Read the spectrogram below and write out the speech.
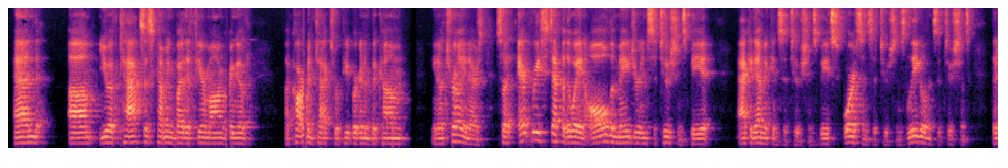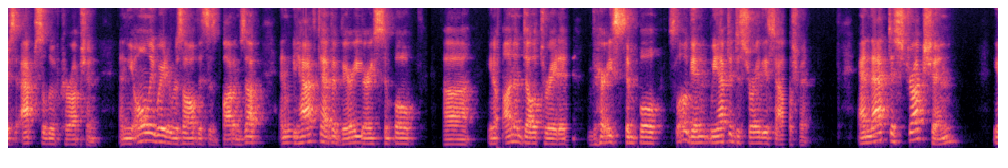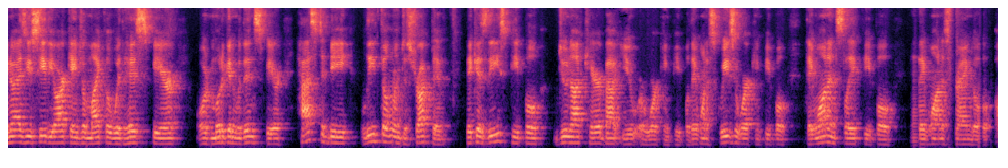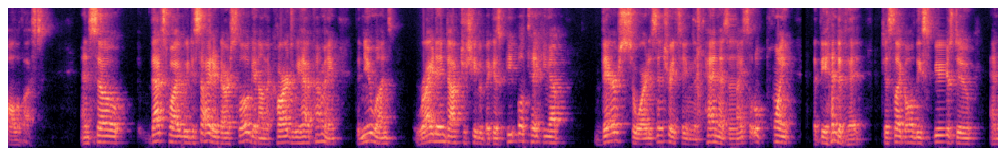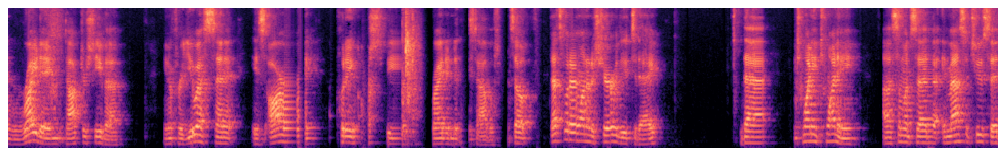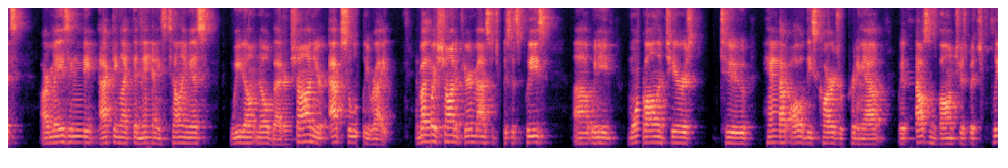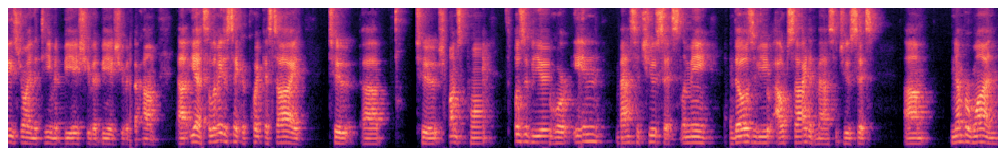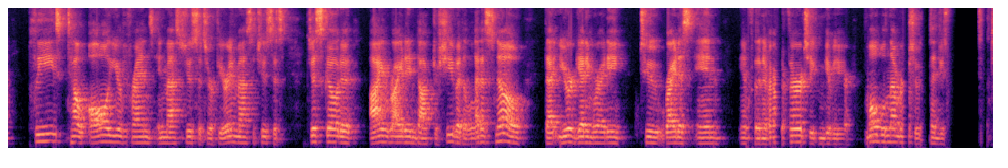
And um, you have taxes coming by the fear mongering of a carbon tax where people are going to become, you know, trillionaires. So at every step of the way in all the major institutions, be it academic institutions, be it sports institutions, legal institutions, there's absolute corruption. And the only way to resolve this is bottoms up. And we have to have a very, very simple, uh, you know, unadulterated, very simple slogan. We have to destroy the establishment. And that destruction you know, as you see the Archangel Michael with his spear or Murugan within spear has to be lethal and destructive because these people do not care about you or working people. They want to squeeze the working people, they want to enslave people, and they want to strangle all of us. And so that's why we decided our slogan on the cards we have coming, the new ones, write in Dr. Shiva because people taking up their sword is interesting. The pen has a nice little point at the end of it, just like all these spears do and writing Dr. Shiva, you know, for U.S. Senate is our way putting our speech right into the establishment. So that's what I wanted to share with you today. that in 2020, uh, someone said in Massachusetts are amazingly acting like the nannies, telling us we don't know better. Sean, you're absolutely right. And by the way, Sean, if you're in Massachusetts, please, uh, we need more volunteers to hand out all of these cards we're printing out. We have thousands of volunteers, but please join the team at vashiva at vashiva.com. Uh, yeah, so let me just take a quick aside to uh, to Sean's point. Those of you who are in Massachusetts, let me, and those of you outside of Massachusetts, um, number one, please tell all your friends in Massachusetts, or if you're in Massachusetts, just go to I write in Dr. Shiva to let us know that you're getting ready to write us in, in for the November 3rd. So you can give your mobile number. So we can send you,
